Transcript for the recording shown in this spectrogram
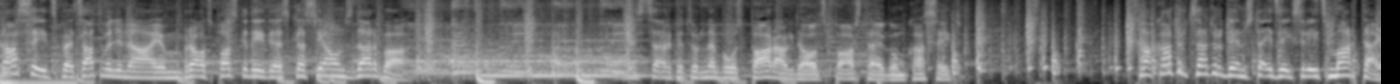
Kasīts pēc atvaļinājuma brauc paskatīties, kas jauns darbā. Es ceru, ka tur nebūs pārāk daudz pārsteigumu kasīt. Kā katru ceturtdienu steidzīgs rīts Martai.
